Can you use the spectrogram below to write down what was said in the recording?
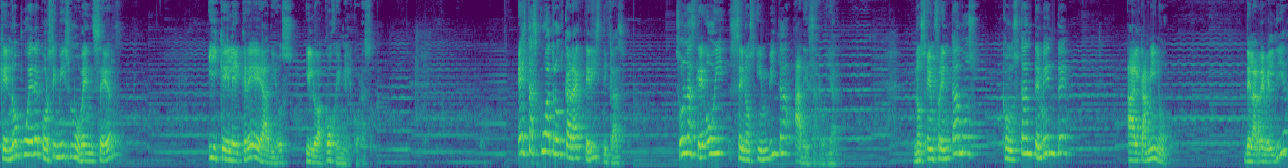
que no puede por sí mismo vencer y que le cree a Dios y lo acoge en el corazón. Estas cuatro características son las que hoy se nos invita a desarrollar. Nos enfrentamos constantemente al camino de la rebeldía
